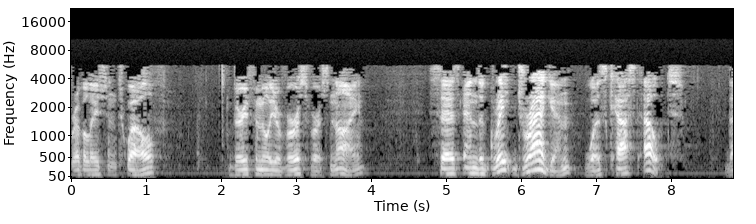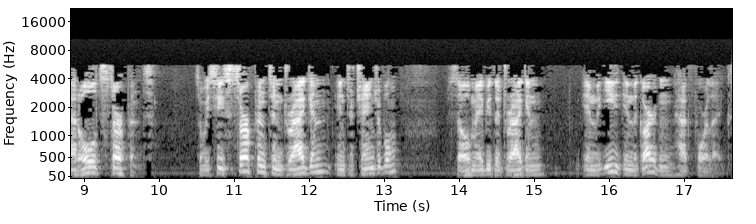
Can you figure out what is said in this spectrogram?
Revelation 12, very familiar verse, verse 9, says, And the great dragon was cast out, that old serpent. So we see serpent and dragon interchangeable. So maybe the dragon in the, in the garden had four legs.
